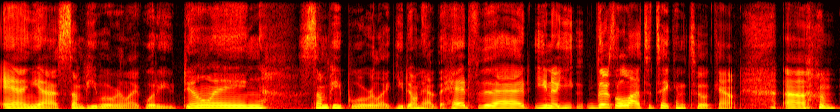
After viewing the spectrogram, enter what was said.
And yeah, some people were like, What are you doing? Some people were like, You don't have the head for that. You know, you, there's a lot to take into account. Um,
